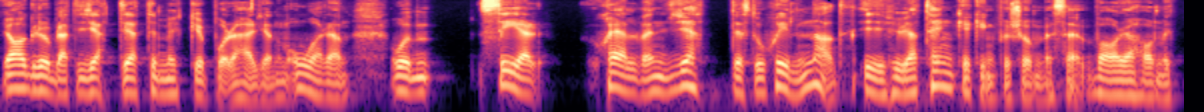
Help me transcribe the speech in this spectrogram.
Jag har grubblat jättemycket på det här genom åren och ser själv en jättestor skillnad i hur jag tänker kring försummelse, var jag har mitt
